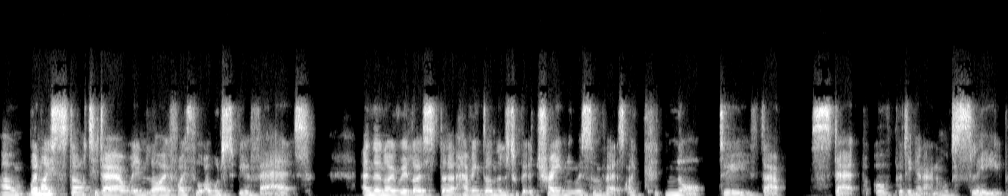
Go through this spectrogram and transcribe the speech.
Um, when I started out in life, I thought I wanted to be a vet. And then I realized that having done a little bit of training with some vets, I could not do that step of putting an animal to sleep.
